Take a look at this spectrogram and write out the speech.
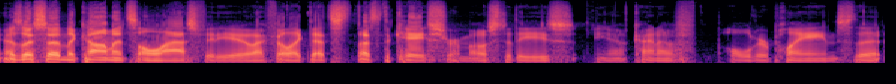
as I said in the comments on the last video, I feel like that's that's the case for most of these, you know, kind of older planes that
